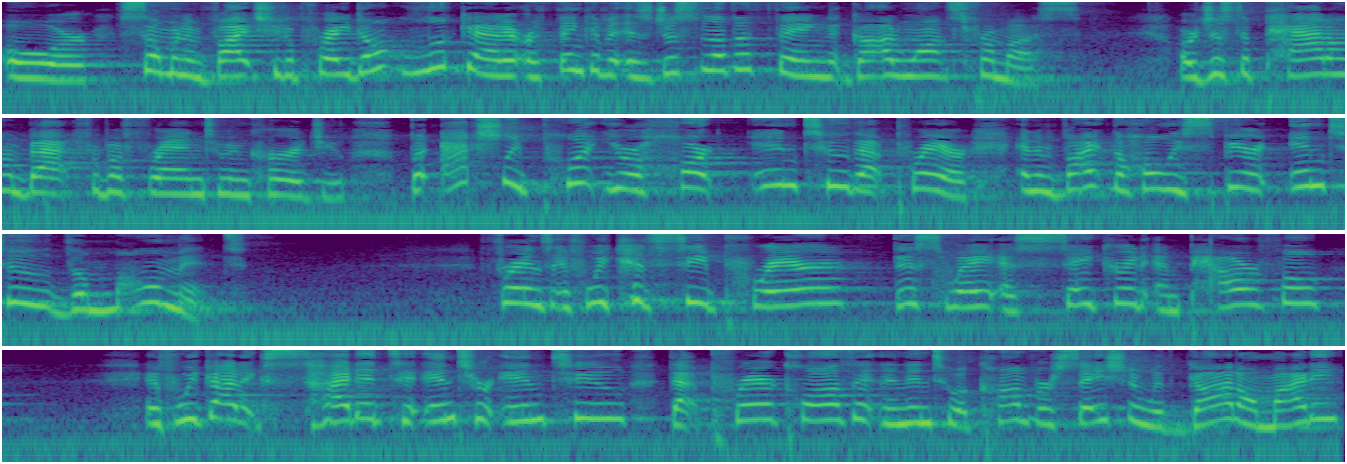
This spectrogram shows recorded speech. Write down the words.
or someone invites you to pray, don't look at it or think of it as just another thing that God wants from us or just a pat on back from a friend to encourage you, but actually put your heart into that prayer and invite the Holy Spirit into the moment. Friends, if we could see prayer this way as sacred and powerful, if we got excited to enter into that prayer closet and into a conversation with God Almighty,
